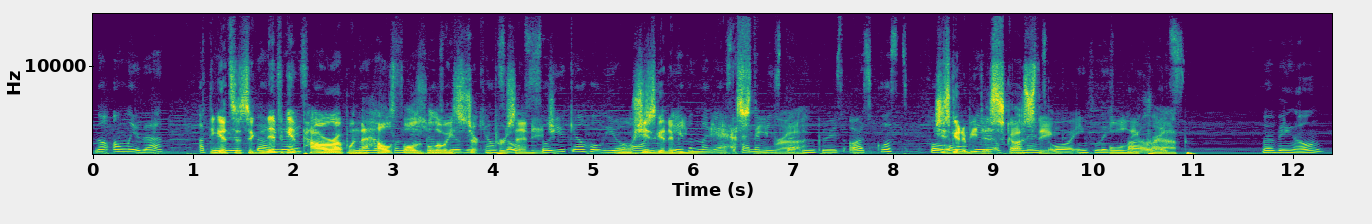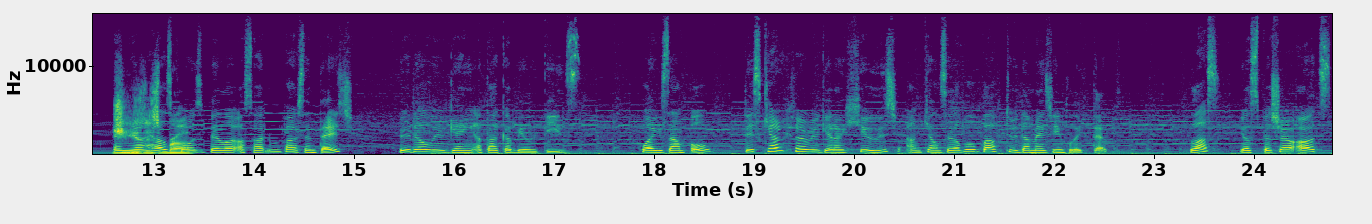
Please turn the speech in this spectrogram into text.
Not only that, He gets a significant power up when the health falls below a certain percentage. So you can hold your Ooh, she's gonna be nasty, bruh. that increase arts costs for She's gonna be disgusting. Holy paralyze. crap. Moving on, when your health bruh. goes below a certain percentage, Videl will gain attack abilities. For example, this character will get a huge, uncancelable buff to damage inflicted. Plus, your special arts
